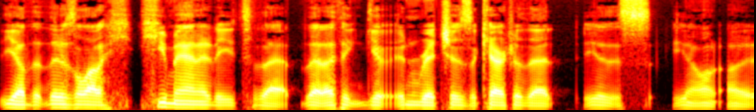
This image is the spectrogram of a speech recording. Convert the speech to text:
you know, that there's a lot of humanity to that that I think enriches a character that is, you know, uh,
